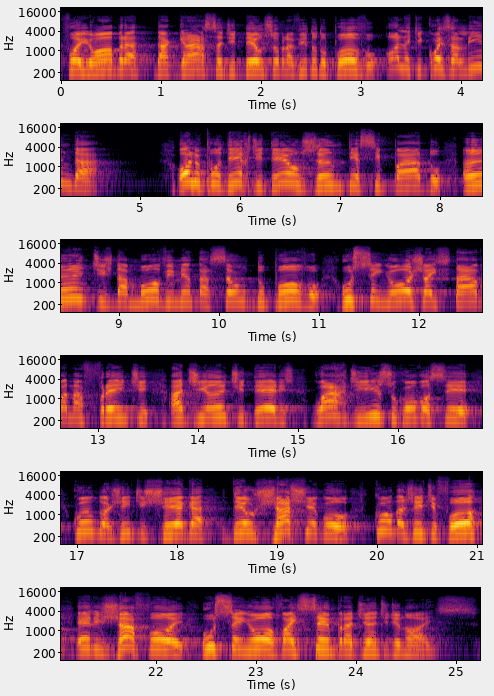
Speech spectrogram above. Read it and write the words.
foi obra da graça de Deus sobre a vida do povo. Olha que coisa linda! Olha o poder de Deus antecipado, antes da movimentação do povo. O Senhor já estava na frente, adiante deles. Guarde isso com você. Quando a gente chega, Deus já chegou. Quando a gente for, Ele já foi. O Senhor vai sempre adiante de nós.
